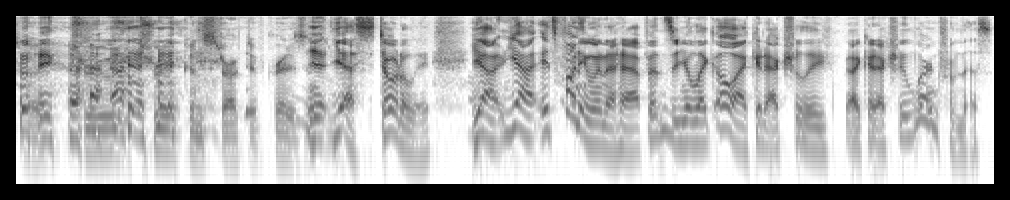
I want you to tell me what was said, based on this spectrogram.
so true, true constructive criticism. Yes, totally. Yeah, yeah. It's funny when that happens, and you're like, oh, I could actually, I could actually learn from this.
